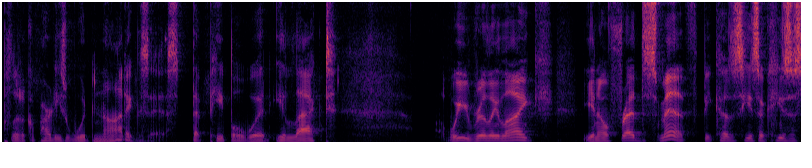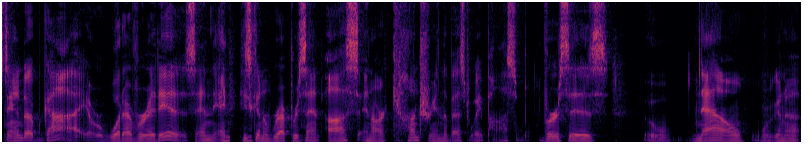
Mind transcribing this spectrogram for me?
political parties would not exist, that people would elect. We really like, you know, Fred Smith because he's a he's a stand up guy or whatever it is, and and he's going to represent us and our country in the best way possible. Versus oh, now we're going to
